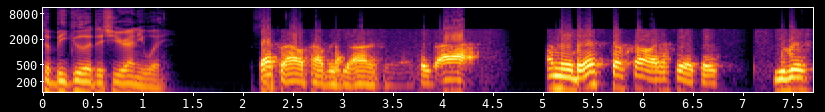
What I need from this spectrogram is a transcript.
to be good this year anyway. That's what I would probably do, honestly. Because I, I mean, but that's a tough call, like I said, because you risk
